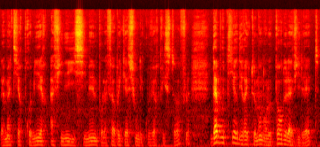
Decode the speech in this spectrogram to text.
la matière première affinée ici même pour la fabrication des couverts Christophe, d'aboutir directement dans le port de la Villette,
